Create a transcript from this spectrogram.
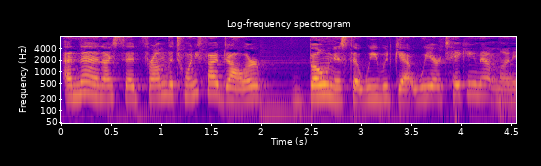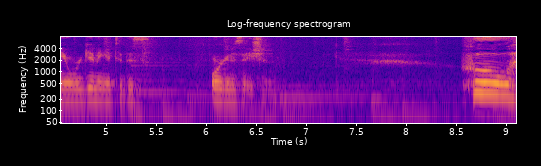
And then I said, from the $25 bonus that we would get, we are taking that money and we're giving it to this organization who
